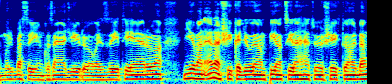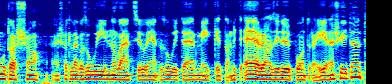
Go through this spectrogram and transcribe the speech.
most beszéljünk az LG-ről vagy az ZTE-ről, nyilván elesik egy olyan piaci lehetőségtől, hogy bemutassa esetleg az új innovációját, az új termékét, amit erre az időpontra élesített,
